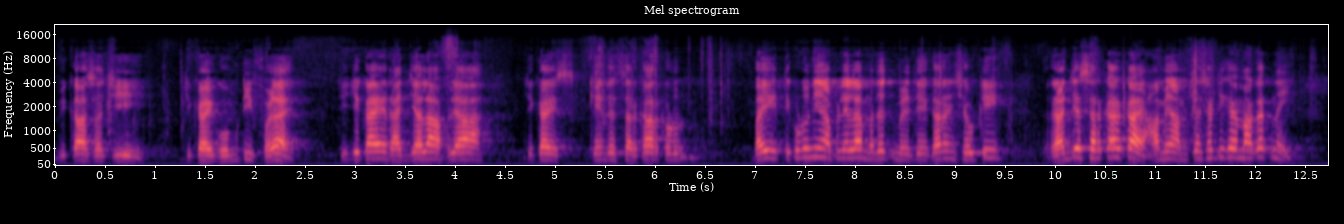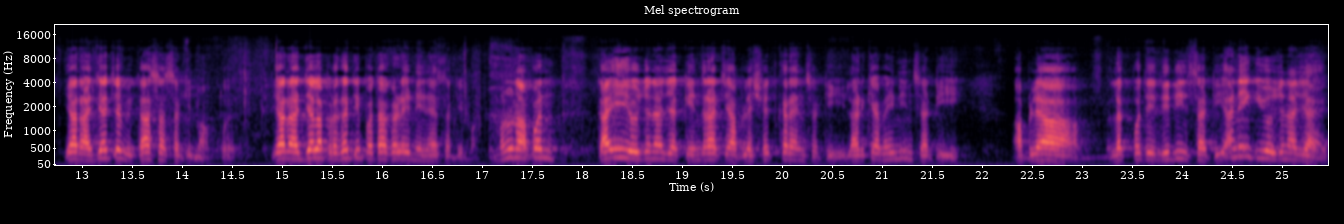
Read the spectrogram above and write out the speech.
विकासाची जी काय गोमटी फळं आहेत ती जी काय राज्याला आपल्या जे काय केंद्र सरकारकडून भाई तिकडूनही आपल्याला मदत मिळते. कारण शेवटी राज्य सरकार काय? आम्ही आमच्यासाठी काय मागत नाही. या राज्याच्या विकासासाठी मागतोय. या राज्याला प्रगतीपथाकडे नेण्यासाठी मागतो म्हणून आपण काही योजना ज्या केंद्राच्या आपल्या शेतकऱ्यांसाठी लाडक्या बहिणींसाठी आपल्या लखपती दिदींसाठी अनेक योजना ज्या आहेत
